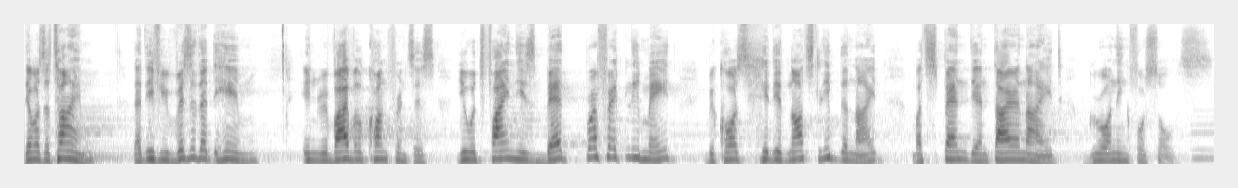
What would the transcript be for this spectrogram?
There was a time that if you visited him in revival conferences, you would find his bed perfectly made because he did not sleep the night but spent the entire night groaning for souls,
